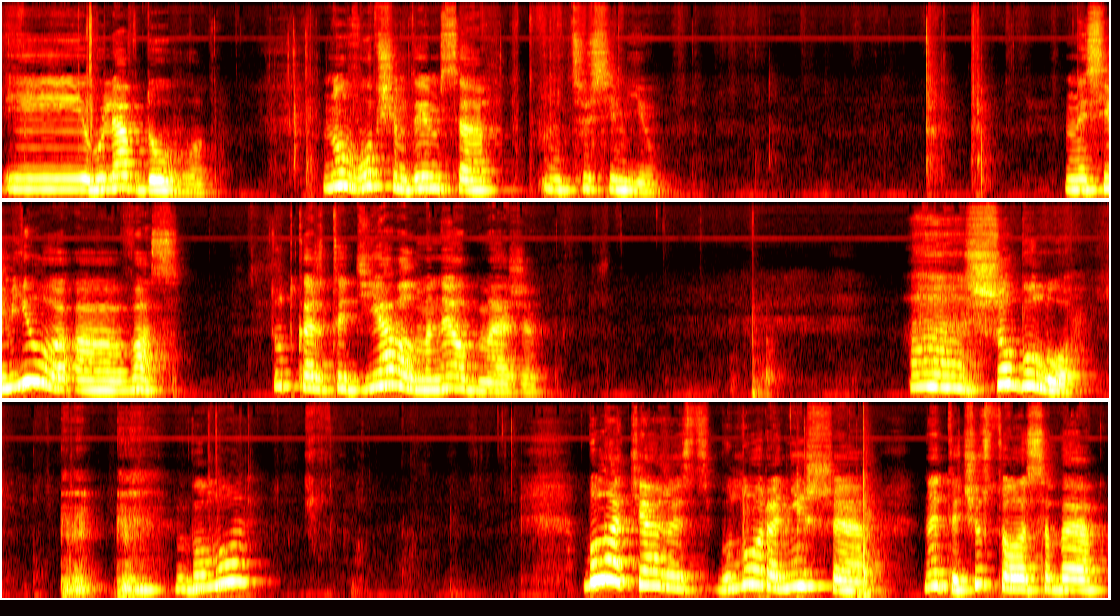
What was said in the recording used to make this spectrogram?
І гуляв довго. Ну, в общем, дивимося цю сім'ю. Не сім'ю, а вас. Тут, кажете, дьявол мене обмежив. А, що було? було? Була тяжесть, було раніше, знаєте, чувствувала себе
